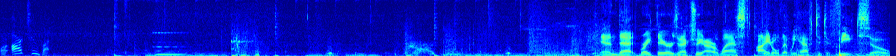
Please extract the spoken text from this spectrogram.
or R2 button. And that right there is actually our last idol that we have to defeat, so...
